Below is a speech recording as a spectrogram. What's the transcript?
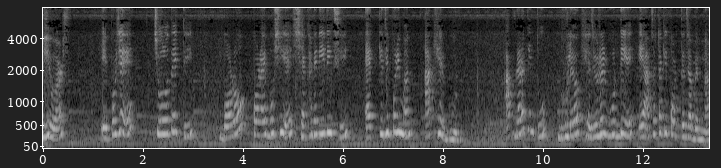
ভিউয়ার্স, এ পর্যায়ে চুলোতে একটি বড় কড়াই বসিয়ে সেখানে দিয়ে দিচ্ছি এক কেজি পরিমাণ আখের গুড়। আপনারা কিন্তু ভুলেও খেজুরের গুড় দিয়ে এই আচারটাকে করতে যাবেন না।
